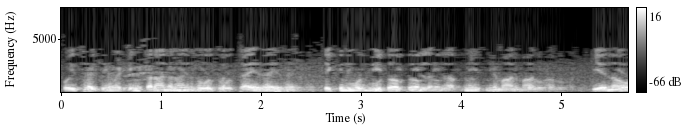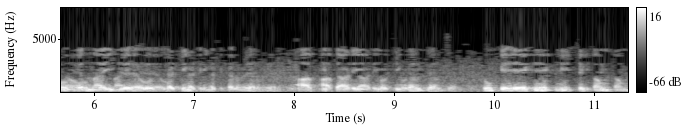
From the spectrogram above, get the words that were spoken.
کوئی سیٹنگ ویٹنگ کرانی ہے تو وہ تو چاہیے ہے، لیکن مرغی تو اپنی اپنی استعمال مارو یہ نہ ہو کہ نائی جو ہے وہ سیٹنگ کے چکر میں آپ کی داڑھی روٹی کر دیں کیونکہ ایک مٹی سے کم کم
